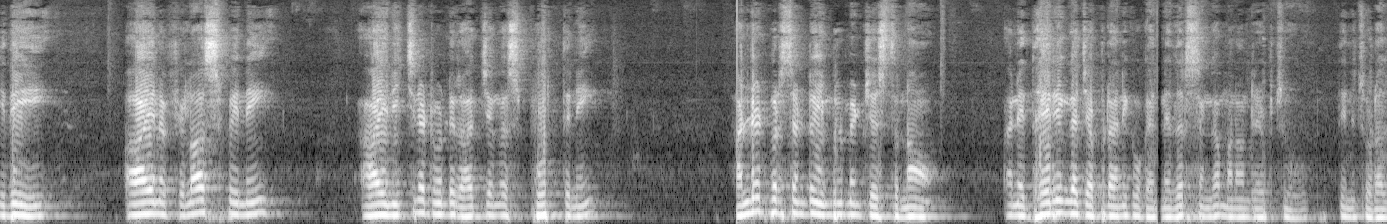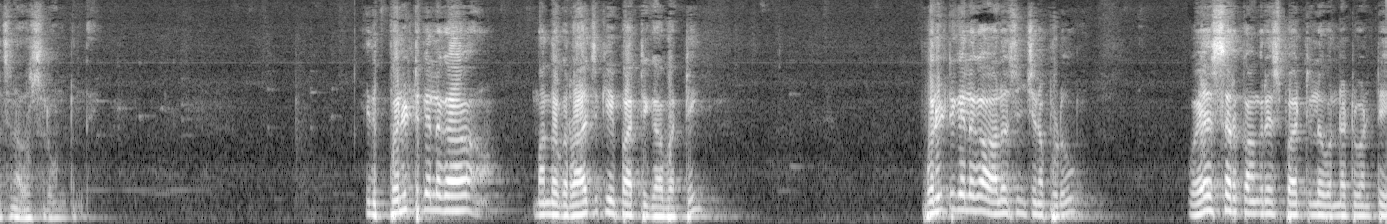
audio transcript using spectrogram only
ఇది ఆయన ఫిలాసఫీని ఆయన ఇచ్చినటువంటి రాజ్యాంగ స్ఫూర్తిని హండ్రెడ్ పర్సెంట్ ఇంప్లిమెంట్ చేస్తున్నాం అనే ధైర్యంగా చెప్పడానికి ఒక నిదర్శనంగా మనం రేపు చూ దీన్ని చూడాల్సిన అవసరం ఉంటుంది. ఇది పొలిటికల్గా మన ఒక రాజకీయ పార్టీ కాబట్టి పొలిటికల్గా ఆలోచించినప్పుడు వైఎస్ఆర్ కాంగ్రెస్ పార్టీలో ఉన్నటువంటి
